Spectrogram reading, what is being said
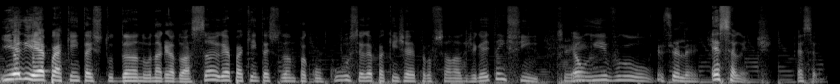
e ele é para quem está estudando na graduação, ele é para quem está estudando para concurso, ele é para quem já é profissional do direito, enfim, Sim. é um livro Excelente. excelente, excelente.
